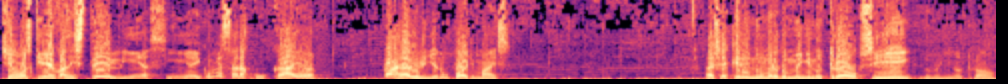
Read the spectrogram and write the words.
Tinha umas que vinham com as estrelinhas assim. Aí começaram a cucar e ó. Pararam, hoje em dia não pode mais. Acho que aquele número é do menino troll. Sim, do menino troll.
